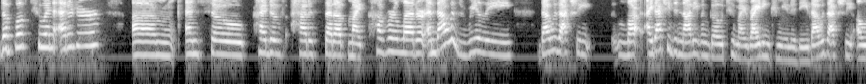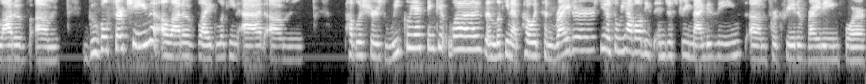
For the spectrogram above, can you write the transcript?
the book to an editor. Um, and so kind of how to set up my cover letter. And that was really that was actually I actually did not even go to my writing community. That was actually a lot of um, Google searching, a lot of like looking at um, Publishers Weekly, I think it was, and looking at poets and writers. You know, so we have all these industry magazines um, for creative writing, for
